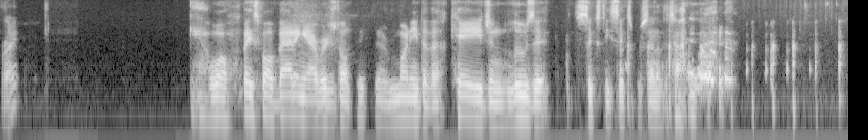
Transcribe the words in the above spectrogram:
right? Yeah, well, baseball batting average don't take their money to the cage and lose it sixty six percent of the time.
